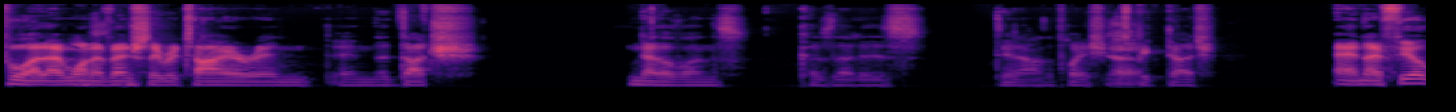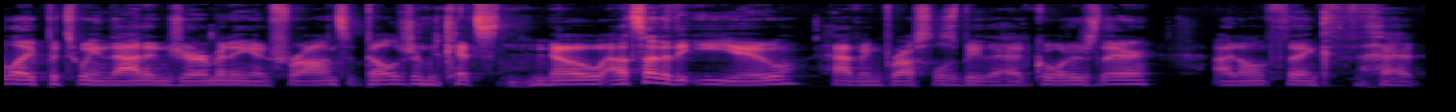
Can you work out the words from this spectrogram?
But I want to eventually retire in in the Dutch Netherlands because that is you know the place you Yeah. speak Dutch. And I feel like between that and Germany and France, Belgium gets no outside of the EU having Brussels be the headquarters there. I don't think that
